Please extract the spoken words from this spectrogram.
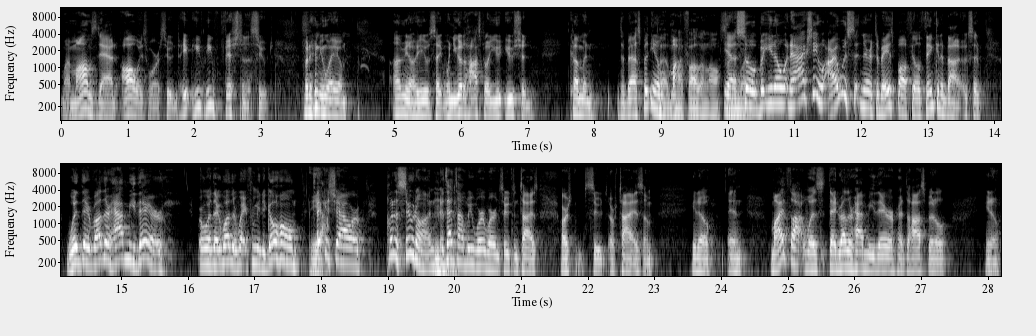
my mom's dad always wore a suit. He he, he fished in a suit, but anyway, um, um, you know, he would say when you go to the hospital, you you should come in the best. But you know, That- my, father-in-law. yeah. way. So, but you know, and actually, I was sitting there at the baseball field thinking about it. I said, would they rather have me there, or would they rather wait for me to go home, take Yeah. a shower, put a suit on? At that time, we were wearing suits and ties, or suits or ties. Um, you know, and my thought was they'd rather have me there at the hospital. You know,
